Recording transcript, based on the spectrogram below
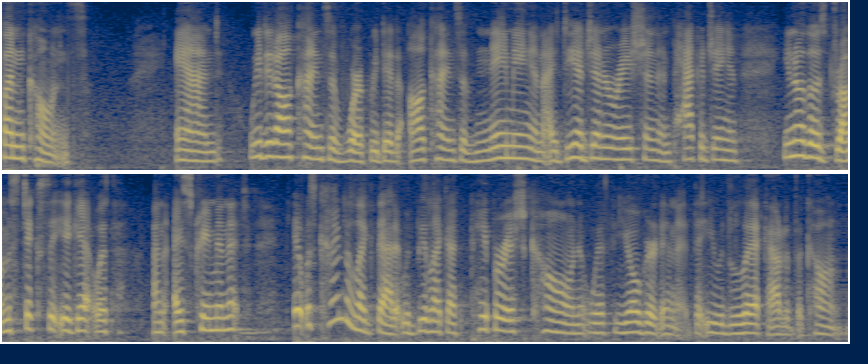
Fun Cones. And we did all kinds of work. We did all kinds of naming and idea generation and packaging. And you know those drumsticks that you get with an ice cream in it? It was kind of like that. It would be like a paperish cone with yogurt in it that you would lick out of the cone.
